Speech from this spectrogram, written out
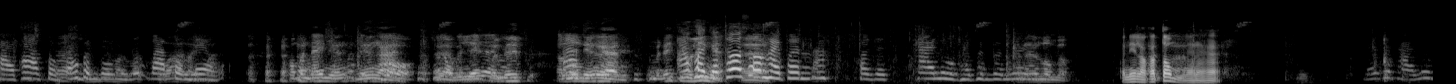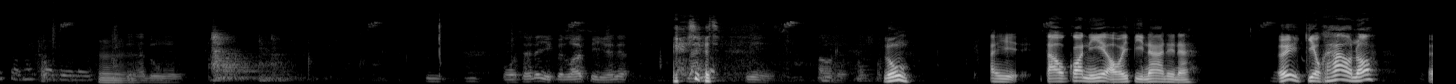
ถ่ายภาพส่งไปให้เพิ่นดูว่าต้มแล้วเพราะมันได้เนื้อเนื้องานเออมันได้มันได้อารมณ์เนื้องานมันได้ฟีเอาลเขาลิ่งจะโทรส่งให้เพิ่นอะเขาจะถ่ายรูปให้เพิ่นเบิ่งเลยอารมณ์แบบตอนนี้เราก็ต้มแล้วนะฮะเดี๋ยวจะถ่ายรูปส่งให้แกดูเลยอืมเดี๋ยวนะลุง โอ้ใช้ได้อีกเป็นร้อยปีแล้วเนี่ยนี่เอาเถอะลุง ไอเตาก้อนนี้เอาไว้ปีหน้าด้วยนะ เอ้ย เกี่ยวข้าวเนาะ เอ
